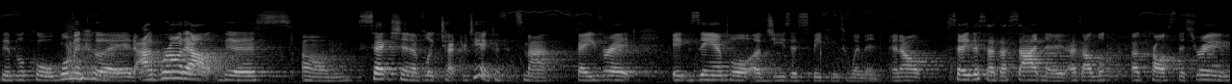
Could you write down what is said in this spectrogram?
biblical womanhood, I brought out this um, section of Luke chapter 10 because it's my favorite example of Jesus speaking to women. And I'll say this as a side note as I look across this room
